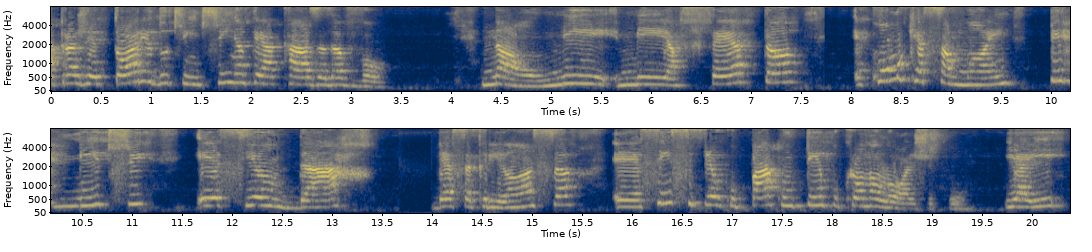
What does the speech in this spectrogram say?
a trajetória do Tintim até a casa da avó. Não, me, me afeta é como que essa mãe permite esse andar dessa criança é, sem se preocupar com o tempo cronológico. E aí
